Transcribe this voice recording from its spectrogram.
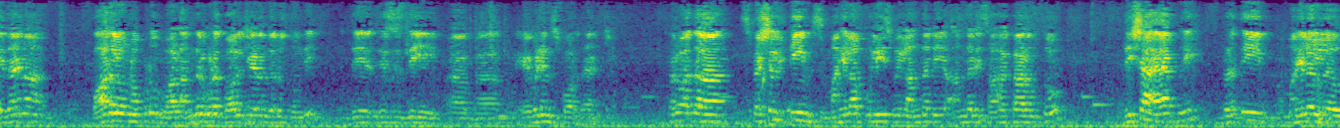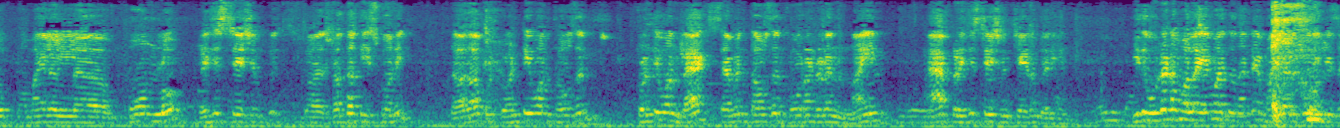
ఏదైనా బాధలు ఉన్నప్పుడు వాళ్ళందరూ కూడా కాల్ చేయడం జరుగుతుంది. This is the evidence for that తర్వాత స్పెషల్ టీమ్స్ మహిళా పోలీస్ వీళ్ళందరి అందరి సహకారంతో దిశ యాప్ని ప్రతి మహిళల మహిళల ఫోన్లో రిజిస్ట్రేషన్కు శ్రద్ధ తీసుకొని దాదాపు twenty one thousand twenty one lakhs seven thousand four hundred and nine app registration చేయడం జరిగింది. ఇది ఉండడం వల్ల ఏమవుతుందంటే మహిళలకు ఇట్ ఇస్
